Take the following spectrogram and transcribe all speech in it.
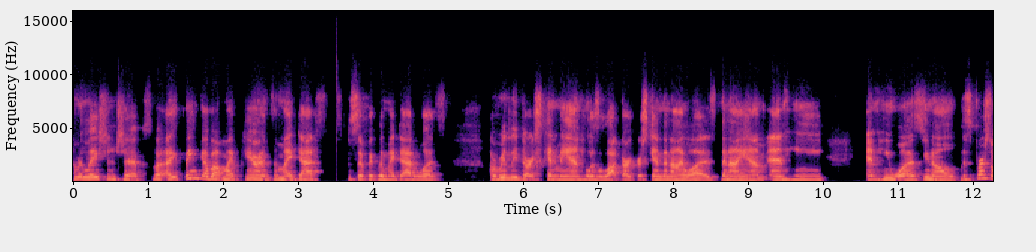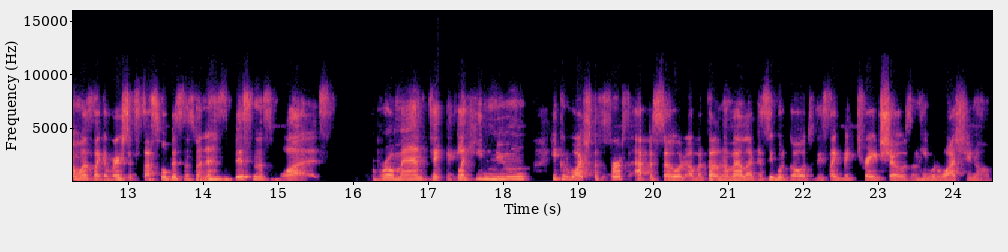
relationships. But I think about my parents and my dad specifically. My dad was a really dark skinned man who was a lot darker skinned than I was, than I am. And he and he was, you know, this person was like a very successful businessman, and his business was romantic. Like he knew he could watch the first episode of a telenovela because he would go to these like big trade shows and he would watch, you know,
